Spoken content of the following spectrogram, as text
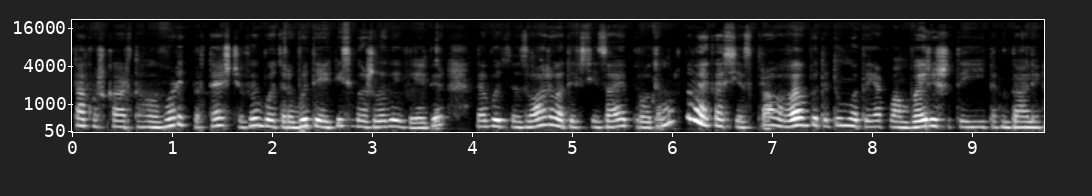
Також карта говорить про те, що ви будете робити якийсь важливий вибір, де будете зважувати всі за і проти. Можливо, якась є справа, ви будете думати, як вам вирішити її і так далі.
